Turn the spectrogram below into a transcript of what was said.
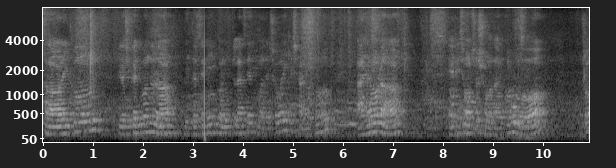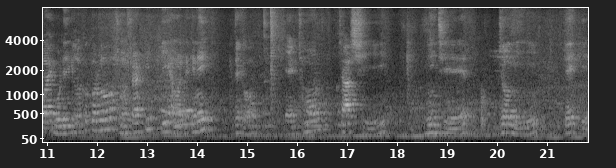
আসসালামু আলাইকুম। প্রিয় শিক্ষার্থী বন্ধুরা, দ্বিতীয় শ্রেণি গণিত ক্লাসে তোমাদের সবাইকে স্বাগত। আজ আমরা একটি সমস্যার সমাধান করব। সবাই বোর্ডের দিকে লক্ষ্য করো সমস্যাটি কি আমরা দেখে নেই। দেখো একজন চাষি নিজের জমি থেকে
